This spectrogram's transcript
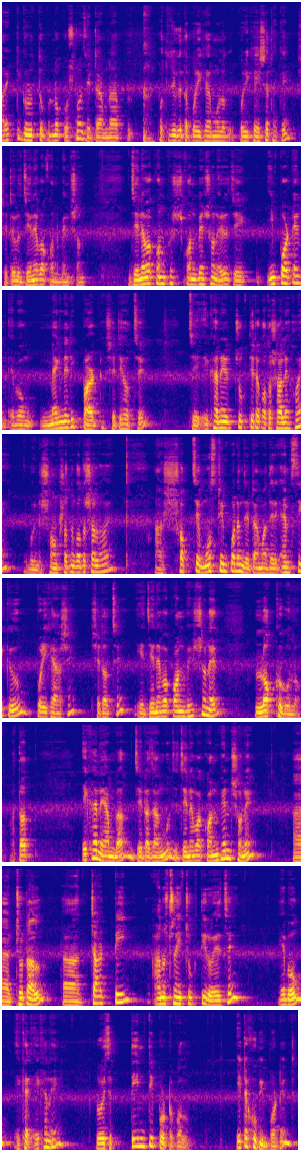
আরেকটি গুরুত্বপূর্ণ প্রশ্ন যেটা আমরা প্রতিযোগিতা পরীক্ষামূলক পরীক্ষা এসে থাকে, সেটা হলো জেনেভা কনভেনশন। জেনেভা কনভেনশনের যে ইম্পর্টেন্ট এবং ম্যাগনেটিক পার্ট সেটি হচ্ছে যে এখানের চুক্তিটা কত সালে হয় এবং এটা সংশোধন কত সালে হয়। আর সবচেয়ে মোস্ট ইম্পর্টেন্ট যেটা আমাদের এমসিকিউ পরীক্ষায় আসে, সেটা হচ্ছে এই জেনেভা কনভেনশনের লক্ষ্যগুলো। অর্থাৎ এখানে আমরা যেটা জানব যে জেনেভা কনভেনশনে টোটাল চারটি আনুষ্ঠানিক চুক্তি রয়েছে এবং এখা- এখানে রয়েছে তিনটি প্রোটোকল। এটা খুব ইম্পর্টেন্ট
